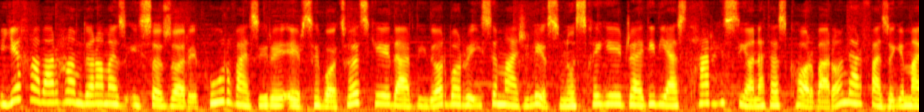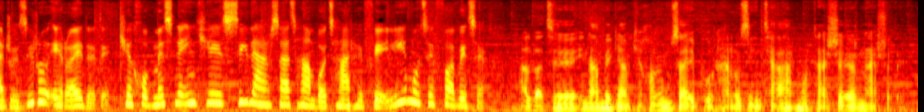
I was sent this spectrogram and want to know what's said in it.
یه خبر هم دارم از ایسا زارپور وزیر ارتباطات که در دیدار با رئیس مجلس نسخه جدیدی از طرح سیانت از کاربران در فضای مجازی رو ارائه داده که خب مثل اینکه سی درصد هم با طرح فعلی متفاوته. البته اینم بگم که خانم موسوی پور هنوز این طرح منتشر نشده.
